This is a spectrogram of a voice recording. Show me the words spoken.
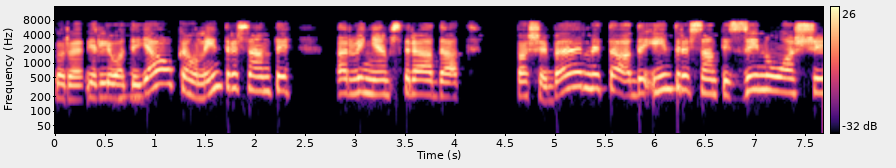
kura ir ļoti mhm. jauka un interesanti ar viņiem strādāt. Paši bērni tādi interesanti, zinoši,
